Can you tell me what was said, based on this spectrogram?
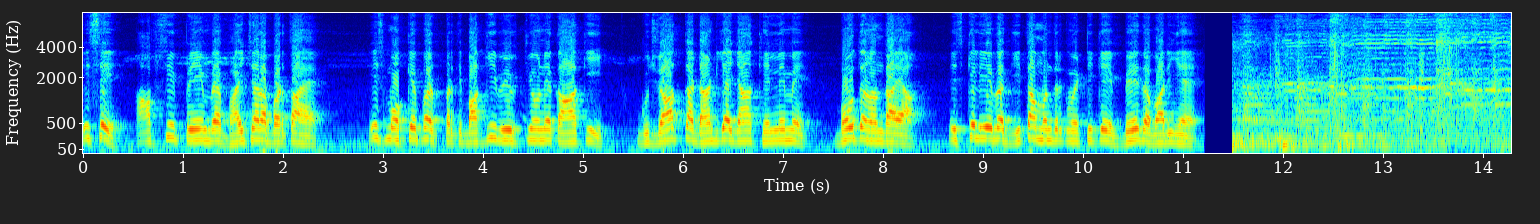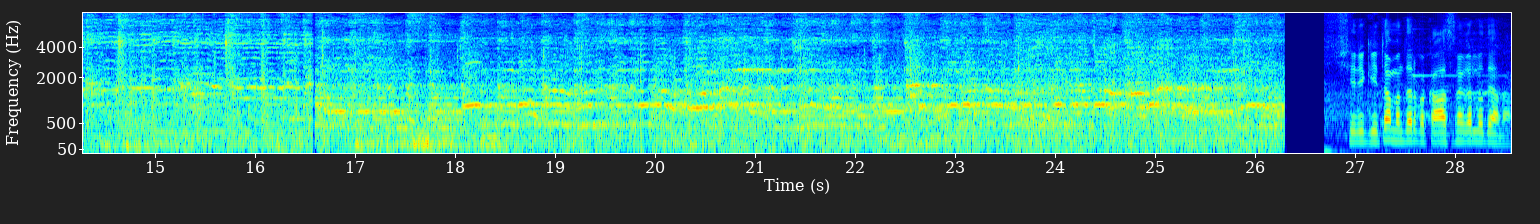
इससे आपसी प्रेम व भाईचारा बढ़ता है। इस मौके पर प्रतिभागी युवतियों ने कहा कि गुजरात का डांडिया यहाँ खेलने में बहुत आनंद आया। इसके लिए वह गीता मंदिर कमेटी के बेहद आभारी हैं। श्री गीता मंदिर विकास नगर, लुधियाना।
